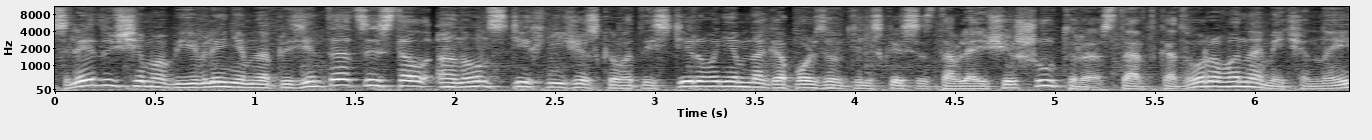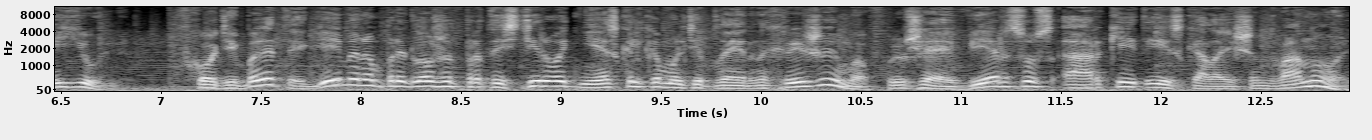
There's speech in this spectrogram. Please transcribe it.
Следующим объявлением на презентации стал анонс технического тестирования многопользовательской составляющей шутера, старт которого намечен на июль. В ходе беты геймерам предложат протестировать несколько мультиплеерных режимов, включая Versus, Arcade и Escalation 2.0.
